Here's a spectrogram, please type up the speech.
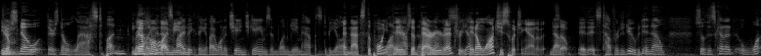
you there's know no there's no last button. Right? No, like, I that's my big thing. If I want to change games and one game happens to be on, and that's the point there's a barrier to entry Yep. they don't want you switching out of it No, so it, it's tougher to do. But now, so there's kind of one,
